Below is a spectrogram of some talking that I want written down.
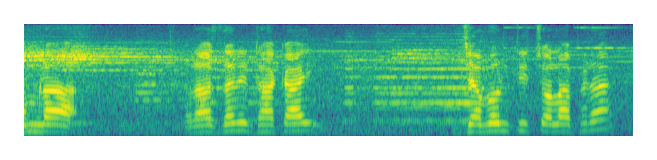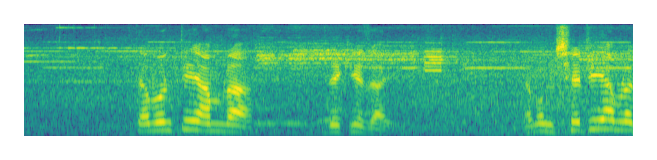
আমরা রাজধানী ঢাকায় যেমনটি চলাফেরা, তেমনটি আমরা দেখে যাই এবং সেটি আমরা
